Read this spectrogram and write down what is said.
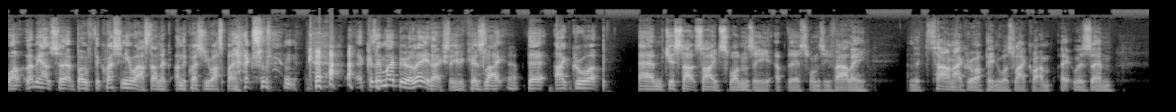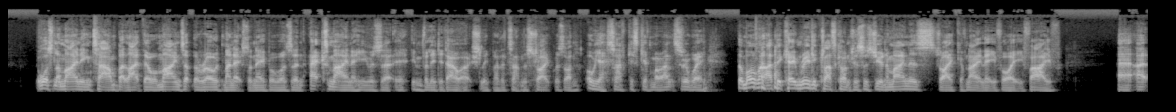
well, let me answer both the question you asked and the, and the question you asked by accident, because they might be related actually. Because like yeah. the, I grew up um, just outside Swansea, up the Swansea Valley, and the town I grew up in was like quite. It was um, it wasn't a mining town, but like there were mines up the road. My next door neighbour was an ex-miner. He was uh, invalided out actually by the time the strike was on. Oh yes, I've just given my answer away. The moment I became really class conscious was during the miners' strike of 1984-85 uh, uh,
